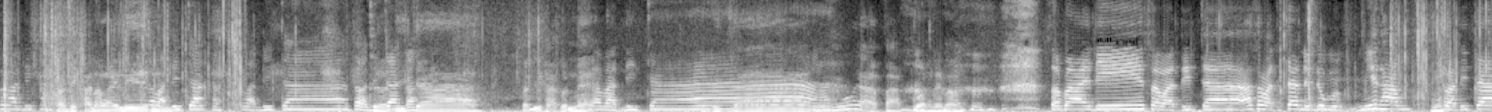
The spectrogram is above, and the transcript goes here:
สวัสดีค่ะ สวัสดีค่ะน้องไอรีนสวัสดีจ้าค่ะ สวัสดีจ้า สวัสสดีวัสจ้าดีค่ะจ้าสวัสดีค่ะคุณแม่ สวัสดีจ้า สวัสดีจ้าโอ้ยอาปากกวางเลยเนาะสบายดี สวัสดีจ้าอะสวัสดีจ้าเดี๋ยวดูมีทำสวัสดีจ้า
